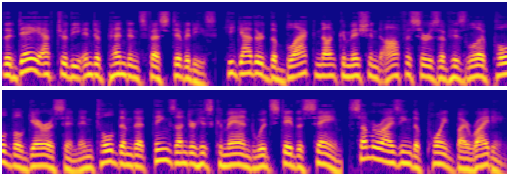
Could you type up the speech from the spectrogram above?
The day after the independence festivities, he gathered the black noncommissioned officers of his Leopoldville garrison and told them that things under his command would stay the same, summarizing the point by writing,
